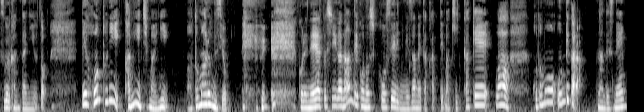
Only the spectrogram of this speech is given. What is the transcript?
すごい簡単に言うと。で本当に紙一枚にまとまるんですよ。これね私がなんでこの思考整理に目覚めたかって、まあ、きっかけは子供を産んでからなんですね。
